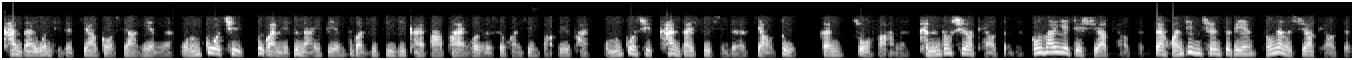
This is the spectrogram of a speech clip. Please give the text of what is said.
看待问题的架构下面呢，我们过去不管你是哪一边，不管是经济开发派或者是环境保育派，我们过去看待事情的角度跟做法呢，可能都需要调整。工商业界需要调整，在环境圈这边同样的需要调整，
